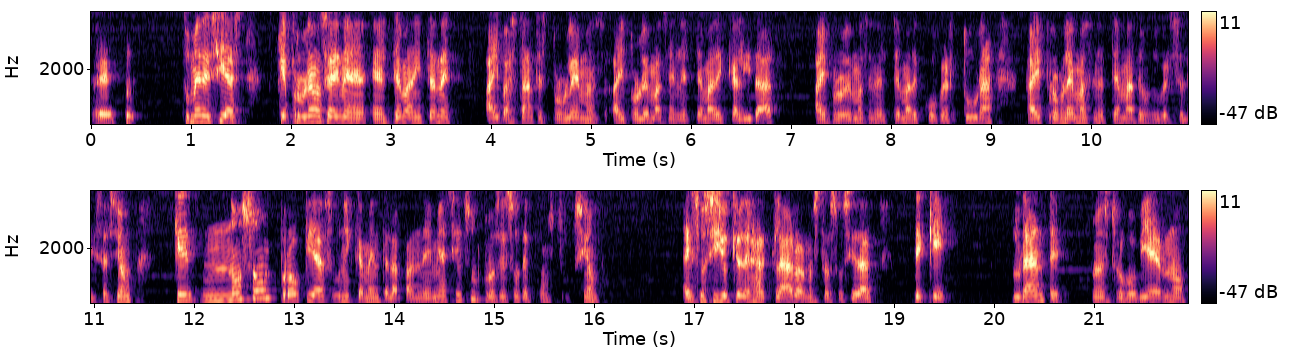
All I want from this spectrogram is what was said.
eh, tú, me decías, ¿qué problemas hay en el, tema de Internet? Hay bastantes problemas. Hay problemas en el tema de calidad, hay problemas en el tema de cobertura, hay problemas en el tema de universalización, que no son propias únicamente de la pandemia, sino es un proceso de construcción. Eso sí, yo quiero dejar claro a nuestra sociedad de que durante nuestro gobierno,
